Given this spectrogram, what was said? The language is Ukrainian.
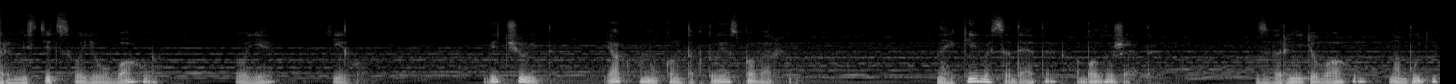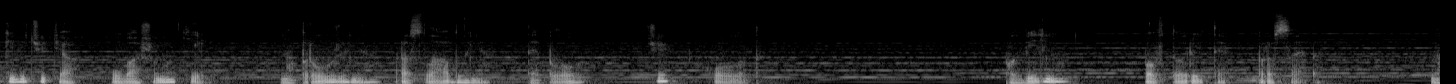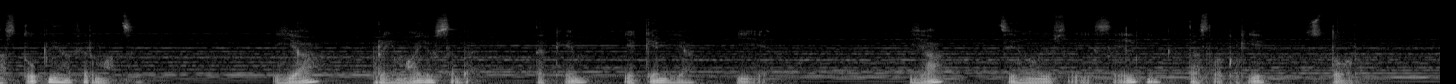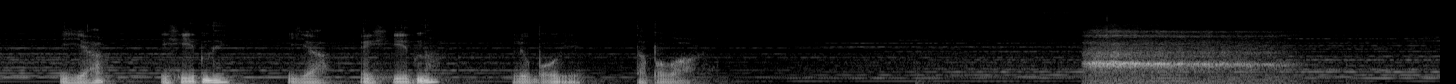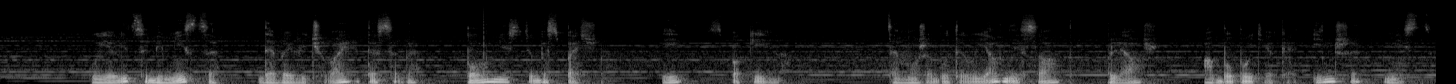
Перемістіть свою увагу в своє тіло. Відчуйте, як воно контактує з поверхнею, на якій ви сидите або лежите. Зверніть увагу на будь-які відчуття у вашому тілі, напруження, розслаблення, тепло чи холод. Повільно повторюйте про себе. Наступні афірмації. Я приймаю себе таким, яким я є. Я ціную свої сильні та слабкі сторони. Я гідний, я гідна любові та поваги. Уявіть собі місце, де ви відчуваєте себе повністю безпечно і спокійно. Це може бути уявний сад, пляж або будь-яке інше місце.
